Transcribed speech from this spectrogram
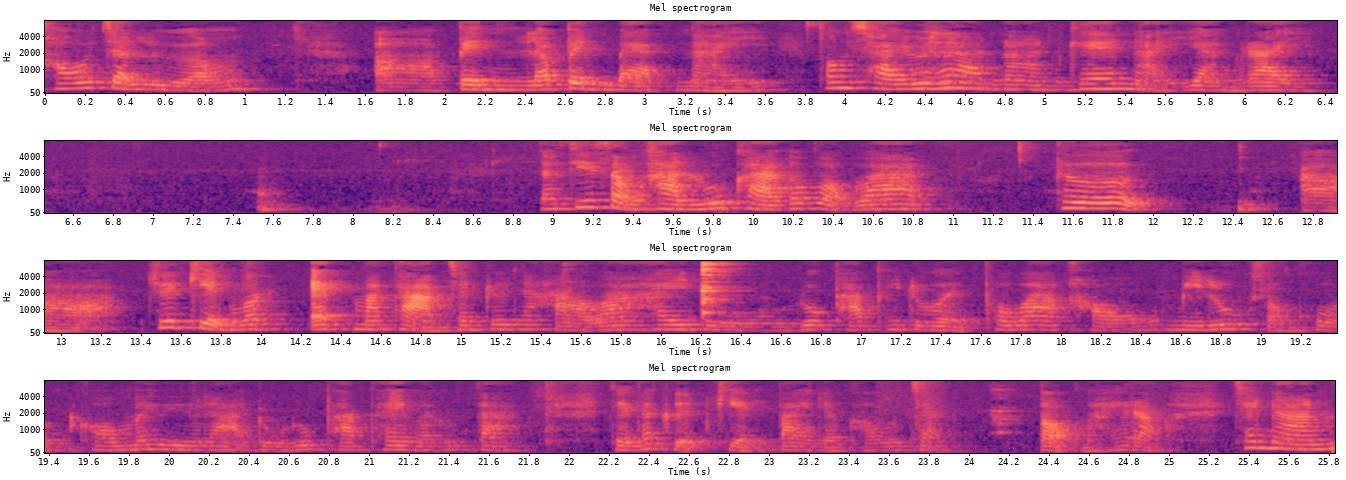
เขาจะเหลือง เป็นแล้วเป็นแบบไหน ต้องใช้เวลานานแค่ไหนอย่างไร แล้วที่สำคัญลูกค้าก็บอกว่า เธออช่วยเขียนว่าแอปมาถามฉันด้วยนะคะ ว่าให้ดูลูกพับให้ด้วย เพราะว่าเขามีลูกสองคนเขาไม่มีเวลาดูลูกพับให้วารุตา แต่ถ้าเกิดเขียนไปเดี๋ยวเขาจะตอบมาให้เรา ฉะนั้น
